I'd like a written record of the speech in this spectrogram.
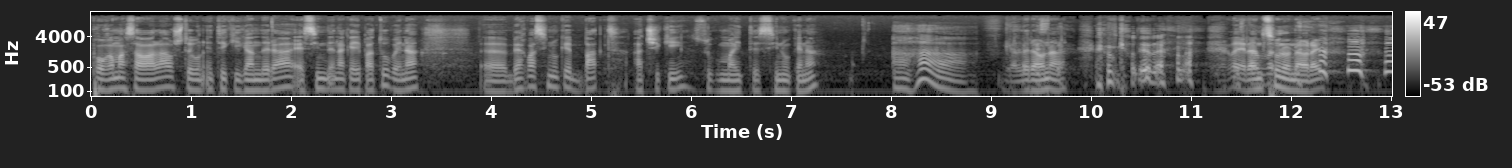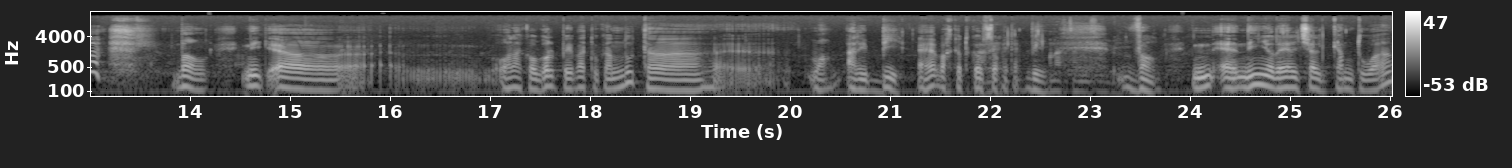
Programa zabala, ostegunetik igandera, ezin denak aipatu, baina uh, behar bat zinuke bat atxiki, zuk maite zinukena? Aha! Galdera ona. Galdera ona. Erantzun ona orain. bon, nik uh, olako golpe bat ukandut, uh, bon, ale bi, eh, barkatuko zorretan, bi. Bon, eh, Nino de Elchel kantua,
